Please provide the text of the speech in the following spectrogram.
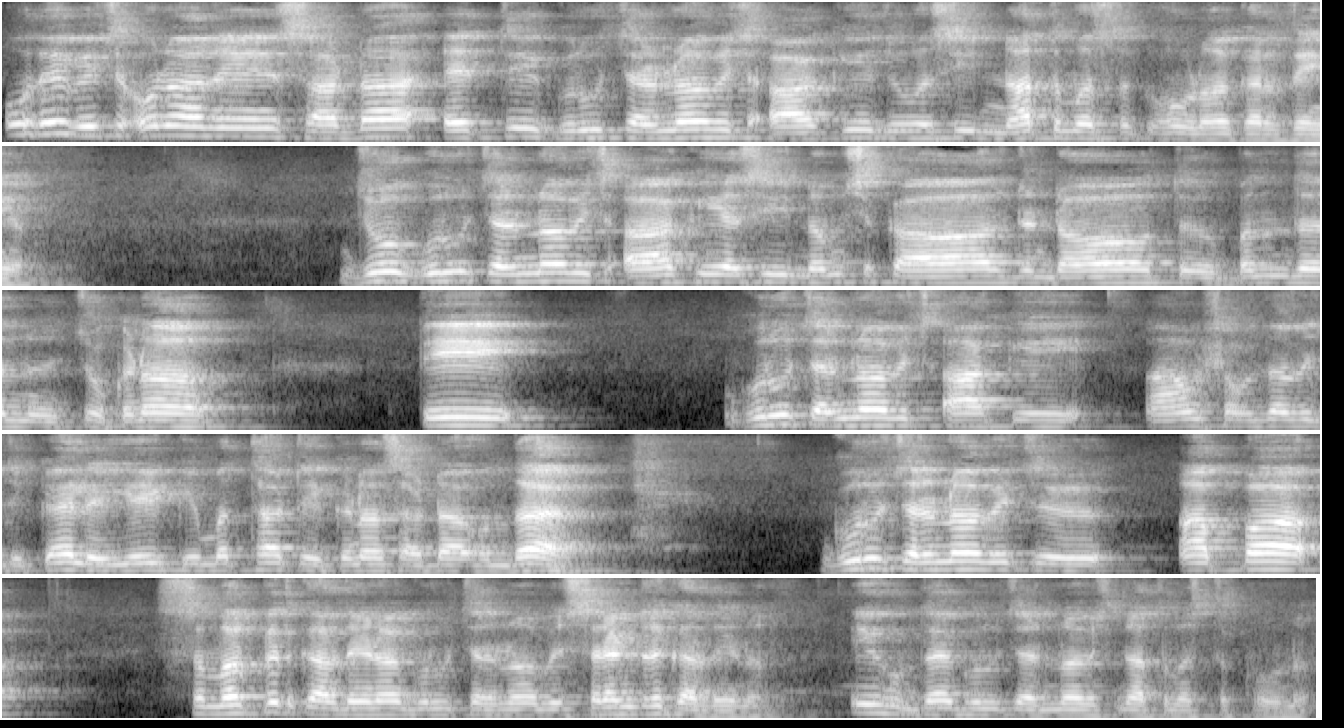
ਉਹਦੇ ਵਿੱਚ ਉਹਨਾਂ ਨੇ ਸਾਡਾ ਇੱਥੇ ਗੁਰੂ ਚਰਨਾਂ ਵਿੱਚ ਆ ਕੇ ਜੋ ਅਸੀਂ ਨਤਮਸਤਕ ਹੋਣਾ ਕਰਦੇ ਹਾਂ, ਜੋ ਗੁਰੂ ਚਰਨਾਂ ਵਿੱਚ ਆ ਕੇ ਅਸੀਂ ਨਮਸਕਾਰ, ਡੰਡੌਤ, ਬੰਧਨ, ਝੁਕਣਾ ਤੇ ਗੁਰੂ ਚਰਨਾਂ ਵਿੱਚ ਆ ਕੇ ਆਮ ਸ਼ਬਦਾਂ ਵਿੱਚ ਕਹਿ ਲਈਏ ਕਿ ਮੱਥਾ ਟੇਕਣਾ ਸਾਡਾ ਹੁੰਦਾ ਹੈ। ਗੁਰੂ ਚਰਨਾਂ ਵਿੱਚ ਆਪਾਂ ਸਮਰਪਿਤ ਕਰ ਦੇਣਾ, ਗੁਰੂ ਚਰਨਾਂ ਵਿੱਚ ਸਰੈਂਡਰ ਕਰ ਦੇਣਾ। ਇਹ ਹੁੰਦਾ ਗੁਰੂ ਚਰਨਾਂ ਵਿੱਚ ਨਤਮਸਤਕ ਹੋਣਾ।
